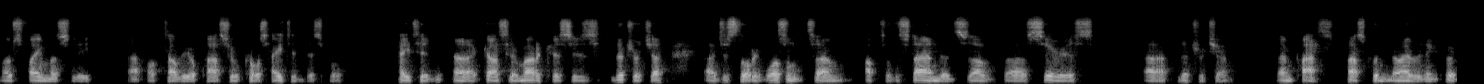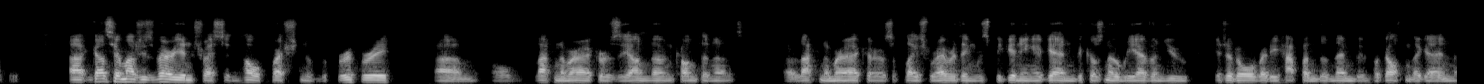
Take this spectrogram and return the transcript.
most famously uh, Octavio Paz, who of course hated this book, hated uh, Garcia Marquez's literature. I just thought it wasn't um, up to the standards of uh, serious uh, literature. Then Paz, Paz couldn't know everything, could he? Uh, Garcia Marquez is very interested in the whole question of the periphery, um, of Latin America as the unknown continent, uh, Latin America as a place where everything was beginning again because nobody ever knew it had already happened and then been forgotten again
